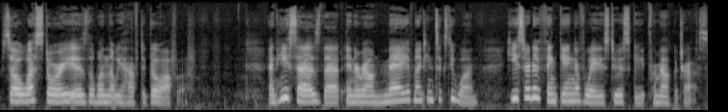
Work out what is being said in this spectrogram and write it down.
So West's story is the one that we have to go off of. And he says that in around May of 1961, he started thinking of ways to escape from Alcatraz.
